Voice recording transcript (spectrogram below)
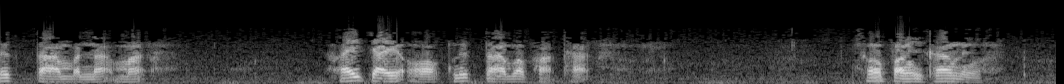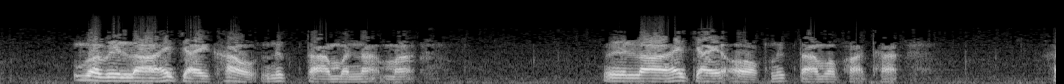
นึกตามบรรณมะ หายใจออกนึกตามวภะทะเขาฟังอีกครั้งหนึ่ง ว่าเวลาให้ใจเข้านึกตามบรรณมะ เวลาให้ใจออกนึกตามวภะทะ ข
